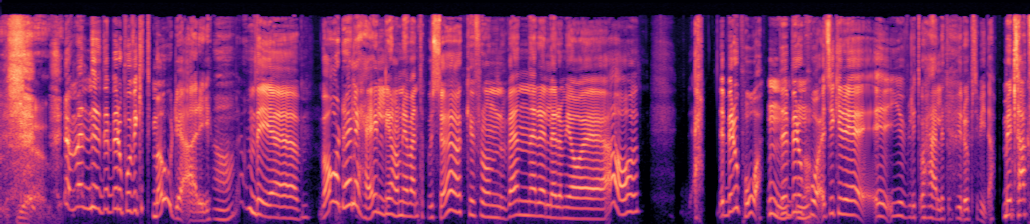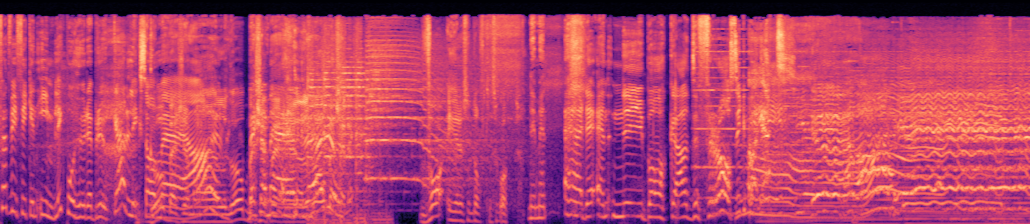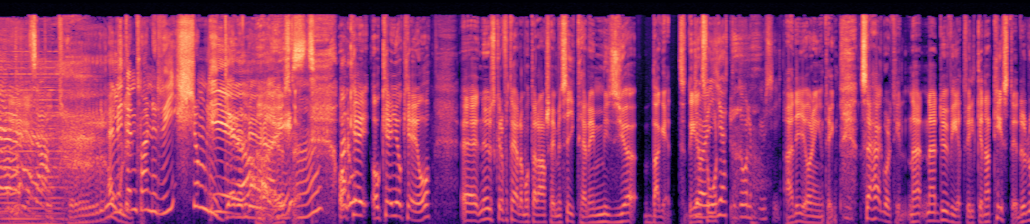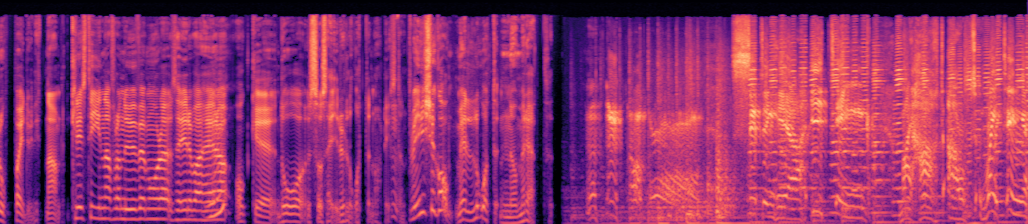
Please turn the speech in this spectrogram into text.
Ja, men det beror på vilket mode jag är i. Ja. Om det är vardag eller helg, om jag väntar på besök från vänner eller om jag är, ja, det beror på. Mm, det beror mm. på. Jag tycker det är ljuvligt och härligt att bjuda upp till middag. Men tack för att vi fick en inblick på hur det brukar liksom. Go eh, bechamel, ja, go bechamel, bechamel. Vad är det som doftar så gott? Nej men är det en nybakad frasig baguette? En liten panriche som ligger och lurar. Ja. Okej, okej, okej. eh, Nu ska du få tävla mot Arantxa i musiktävling Monsieur Baguette. Det är en Jag är svår... jättedålig på musik. Ja, det gör ingenting. Så här går det till. När, när du vet vilken artist det är, då ropar ju du ditt namn. Kristina från Duvemåla säger det bara här Mm. och eh, då så säger du låten och artisten. Vi kör igång med låt nummer ett. Sitting here, eating my heart out, waiting,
